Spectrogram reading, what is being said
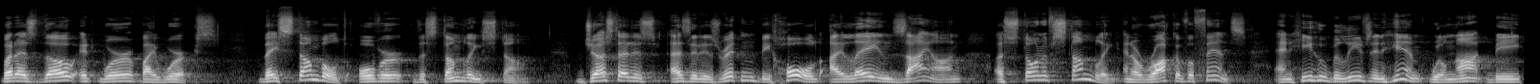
but as though it were by works. They stumbled over the stumbling stone. Just as, as it is written, behold, I lay in Zion a stone of stumbling and a rock of offense, and he who believes in him will not be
